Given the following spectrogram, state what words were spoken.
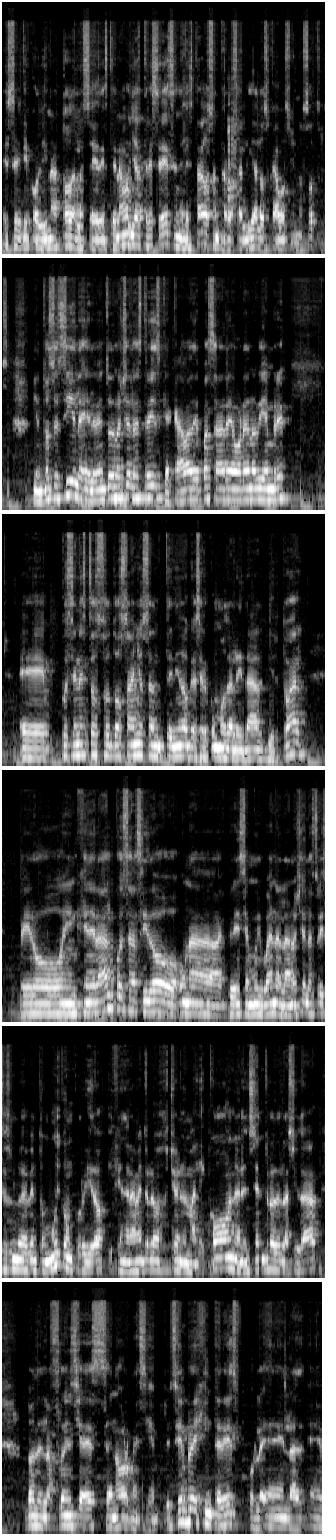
es el que coordina todas las sedes. Tenemos ya tres sedes en el estado, Santa Rosalía, Los Cabos y nosotros. Y entonces sí, el, evento de Noche de las Estrellas que acaba de pasar ahora en noviembre, eh, pues en estos dos años han tenido que ser con modalidad virtual pero en general pues ha sido una experiencia muy buena. La Noche de las Tres es un evento muy concurrido y generalmente lo hemos hecho en el malecón, en el centro de la ciudad, donde la afluencia es enorme siempre. Siempre hay interés por en, la, eh,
